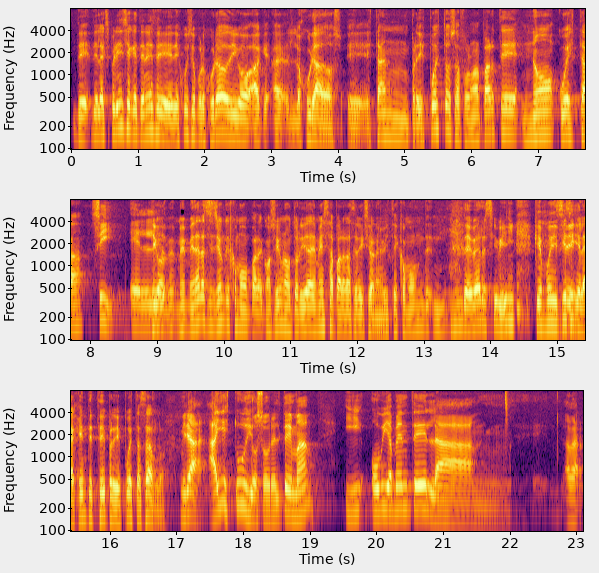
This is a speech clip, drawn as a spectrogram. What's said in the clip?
De, de la experiencia que tenés de, de juicio por jurado, digo, a que- a los jurados, eh, ¿están predispuestos a formar parte? ¿No cuesta? Sí, el, Digo, me, me da la sensación que es como para conseguir una autoridad de mesa para las elecciones, ¿viste? Es como un, de- un deber civil que es muy difícil Sí. que la gente esté predispuesta a hacerlo. Mirá, hay estudios sobre el tema y obviamente la... mm, A ver,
